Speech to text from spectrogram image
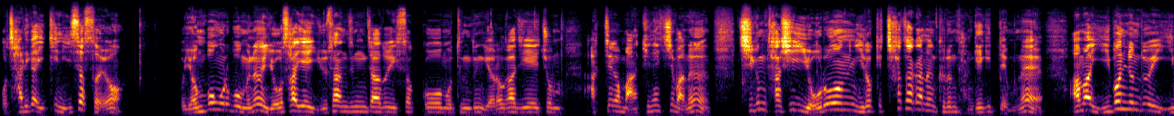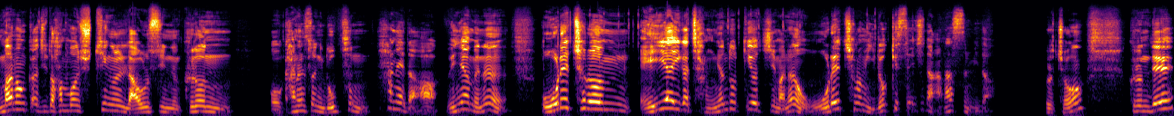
어, 자리가 있긴 있었어요. 뭐 연봉으로 보면은 요 사이에 유산증자도 있었고 뭐 등등 여러 가지의 좀 악재가 많긴 했지만은 지금 다시 요런 이렇게 찾아가는 그런 단계이기 때문에 아마 이번 연도에 2만 원까지도 한번 슈팅을 나올 수 있는 그런 어, 가능성이 높은 한 해다. 왜냐면은 올해처럼 AI가 작년도 뛰었지만은 올해처럼 이렇게 세지는 않았습니다. 그렇죠. 그런데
